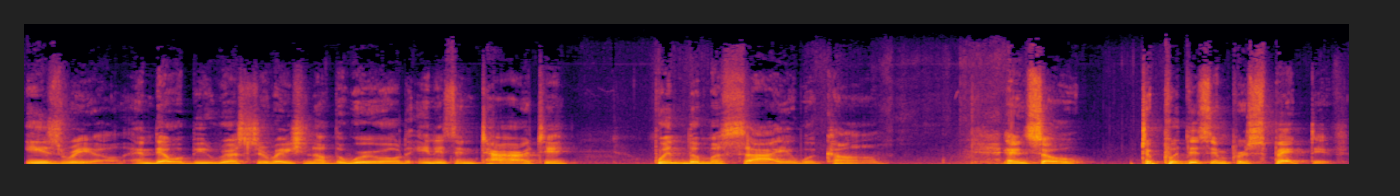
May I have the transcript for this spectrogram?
Israel and there would be restoration of the world in its entirety when the Messiah would come. And so, to put this in perspective,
